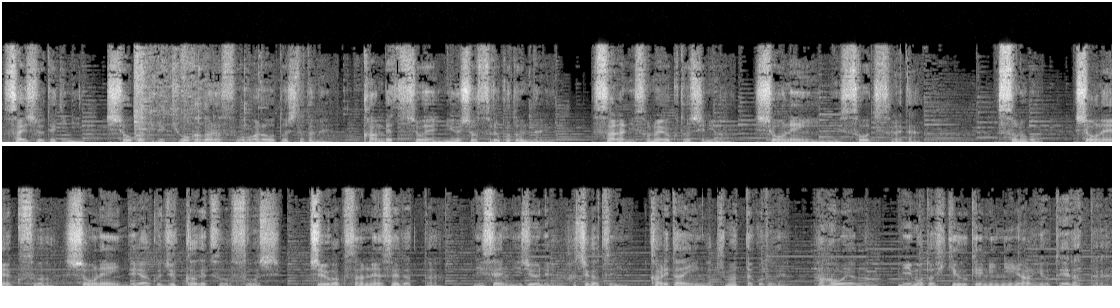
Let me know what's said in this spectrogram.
最終的に消火器で強化ガラスを割ろうとしたため、鑑別所へ入所することになり、さらにその翌年には少年院に送致された。その後、少年 X は少年院で約10ヶ月を過ごし、中学3年生だった2020年8月に仮退院が決まったことで、母親が身元引受人になる予定だったが、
